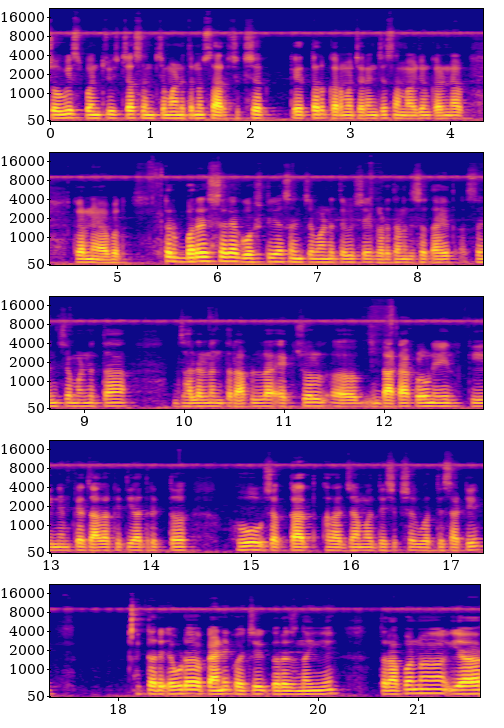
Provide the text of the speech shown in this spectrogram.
चोवीस पंचवीसच्या संचमान्यतेनुसार शिक्षकेतर कर्मचाऱ्यांचे समायोजन करण्या करण्याबाबत. तर बऱ्याच साऱ्या गोष्टी या संचमान्यतेविषयी घडताना दिसत आहेत. संचमान्यता झाल्यानंतर आपल्याला ॲक्च्युअल डाटा कळून येईल की नेमक्या जागा किती अतिरिक्त होऊ शकतात राज्यामध्ये शिक्षक भरतीसाठी. तर एवढं पॅनिक व्हायची गरज नाही आहे तर आपण या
